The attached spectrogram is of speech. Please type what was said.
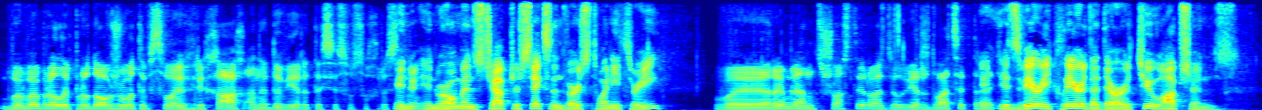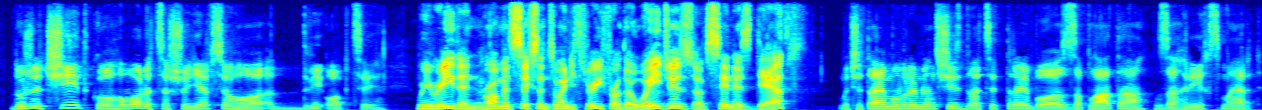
ви вибрали продовжувати в своїх гріхах, а не довіритись Ісусу Христу. In, in Romans chapter 6 and verse 23, В Римлян 6 розділ, вірш 23. it- it's very clear that there are two options. Дуже чітко говориться, що є всього дві опції. We read in Romans 6 and 23 For the wages of sin is death, Ми читаємо в Римлян 6.23, бо заплата за гріх смерть,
